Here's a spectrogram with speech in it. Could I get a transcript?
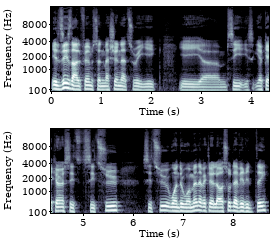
Ils disent dans le film, c'est une machine à tuer. Il, euh, il y a quelqu'un, c'est- c'est-tu, c'est-tu Wonder Woman avec le lasso de la vérité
